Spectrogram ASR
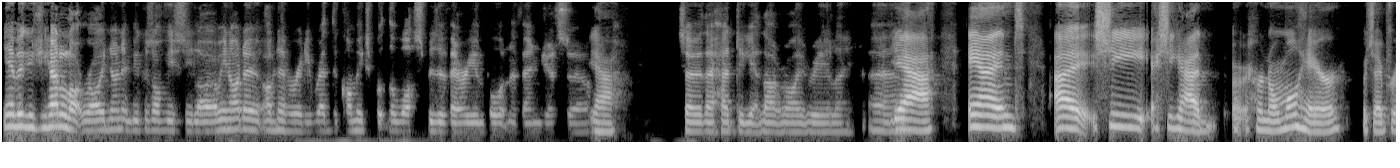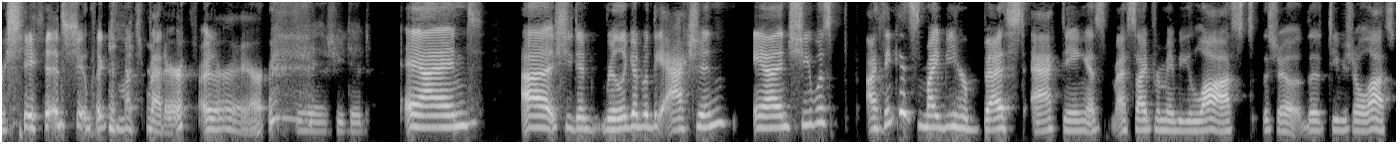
Yeah, because she had a lot riding on it. Because obviously, like I mean, I don't, I've never really read the comics, but the Wasp is a very important Avenger. So yeah, so they had to get that right, really. Um, yeah, and uh, she she had her normal hair, which I appreciated. She looked much better for her hair. Yeah, she did. And uh, she did really good with the action, and she was. I think this might be her best acting, as aside from maybe Lost, the show, the TV show Lost,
